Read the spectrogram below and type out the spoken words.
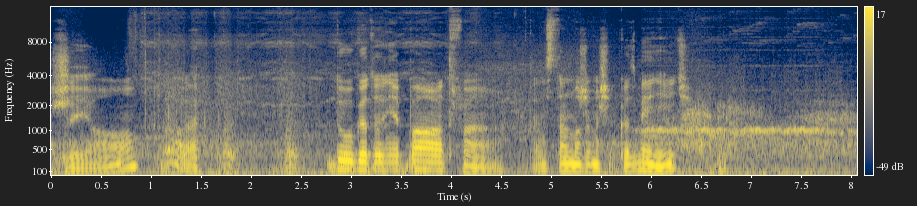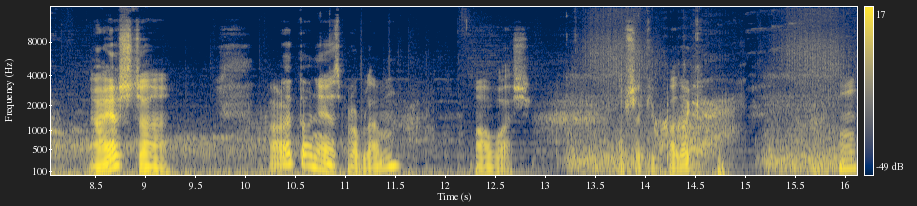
Żyją, ale długo to nie potrwa. Ten stan możemy szybko zmienić. A jeszcze! Ale to nie jest problem. O właśnie. Na wszelki wypadek. Hmm.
